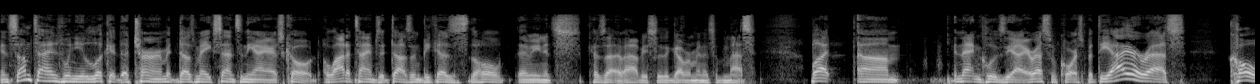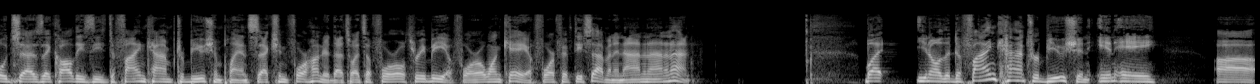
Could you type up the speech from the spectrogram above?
And sometimes when you look at a term, it does make sense in the IRS code. A lot of times it doesn't because the whole, I mean, it's because obviously the government is a mess. But um, and that includes the IRS, of course. But the IRS code says they call these these defined contribution plans, Section 400. That's why it's a 403b, a 401k, a 457, and on and on and on. But you know, the defined contribution in a uh,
